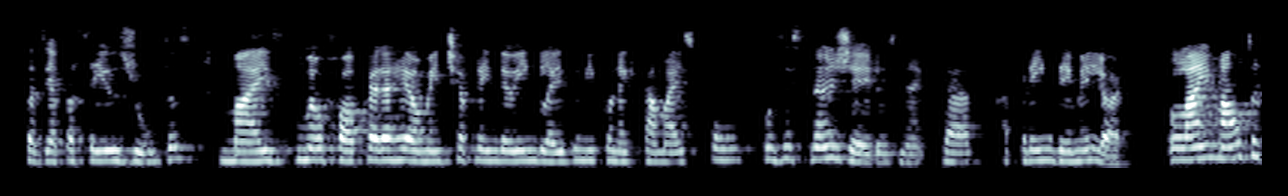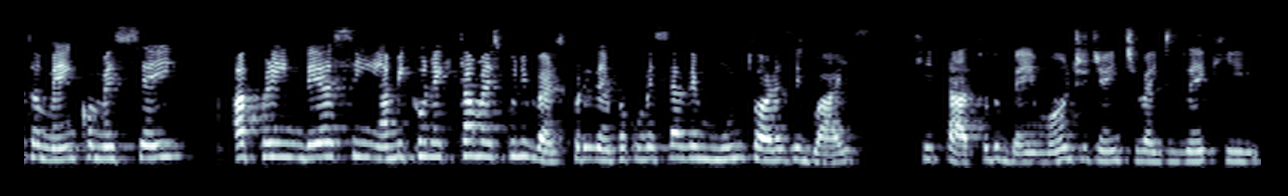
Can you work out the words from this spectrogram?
fazia passeios juntas, mas o meu foco era realmente aprender o inglês e me conectar mais com os estrangeiros, né, para aprender melhor. Lá em Malta também comecei a aprender, assim, a me conectar mais com o universo. Por exemplo, eu comecei a ver muito Horas Iguais, que tá, tudo bem, um monte de gente vai dizer que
